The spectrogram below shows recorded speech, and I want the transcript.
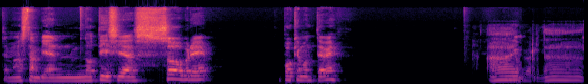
Tenemos también noticias sobre Pokémon TV. Ay, verdad.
